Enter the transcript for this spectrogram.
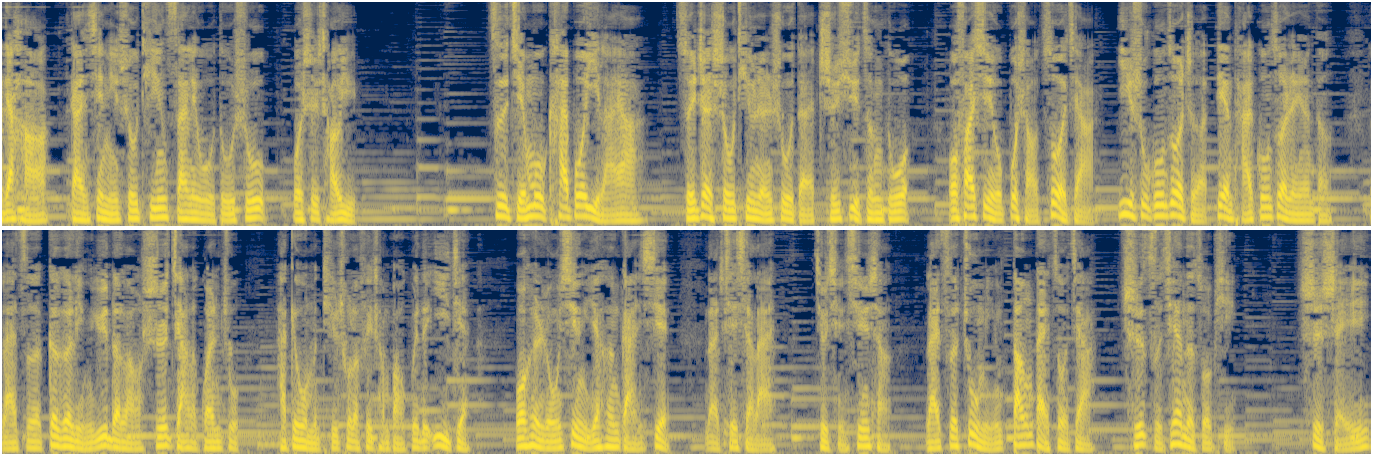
家好，感谢您收听三六五读书，我是朝宇。自节目开播以来啊，随着收听人数的持续增多，我发现有不少作家、艺术工作者、电台工作人员等来自各个领域的老师加了关注，还给我们提出了非常宝贵的意见，我很荣幸，也很感谢。那接下来就请欣赏来自著名当代作家迟子建的作品《是谁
